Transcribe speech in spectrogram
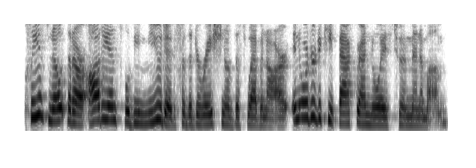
Please note that our audience will be muted for the duration of this webinar in order to keep background noise to a minimum.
